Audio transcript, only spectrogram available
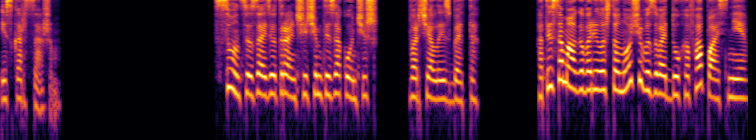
и с корсажем. «Солнце зайдет раньше, чем ты закончишь», — ворчала Избетта. «А ты сама говорила, что ночью вызывать духов опаснее».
